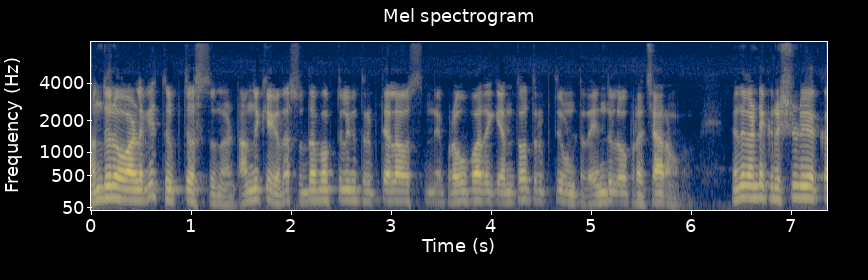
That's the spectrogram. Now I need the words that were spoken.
అందులో వాళ్ళకి తృప్తి వస్తుందంట. అందుకే కదా శుద్ధ భక్తులకి తృప్తి ఎలా వస్తుంది? ప్రభుపాదకి ఎంతో తృప్తి ఉంటుంది ఎందులో ప్రచారంలో ఎందుకంటే కృష్ణుడి యొక్క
